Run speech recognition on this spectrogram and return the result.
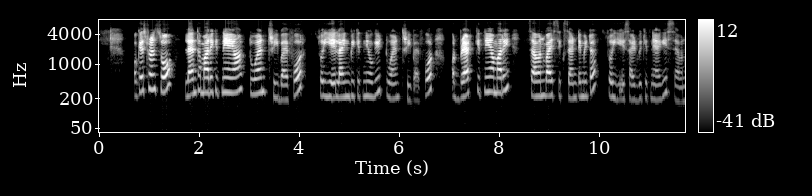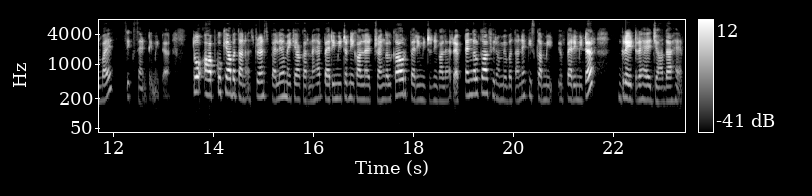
ओके स्टूडेंट्स सो लेंथ हमारी कितनी है यहाँ? Two and three by four so ये लाइन भी कितनी होगी? Two and three by four और ब्रेथ कितनी है हमारी? Seven by six centimetre so ये साइड भी कितनी आएगी? सेवन बाय सिक्स सेंटीमीटर तो आपको क्या बताना है स्टूडेंट्स पहले हमें क्या करना है? पेरीमीटर निकालना है ट्रैंगल का और पेरीमीटर निकालना है रेक्टेंगल का। फिर हमें बताना है किसका पेरीमीटर ग्रेटर है ज़्यादा है।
